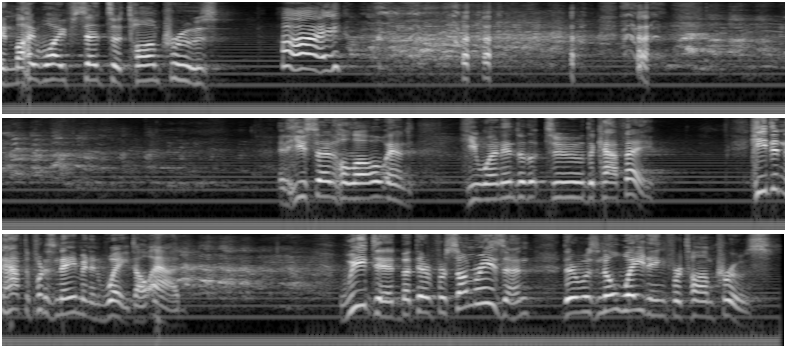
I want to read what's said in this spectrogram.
and my wife said to Tom Cruise, Hi. and he said hello and he went into the, to the cafe. He didn't have to put his name in and wait, I'll add. We did, but there, for some reason, there was no waiting for Tom Cruise.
